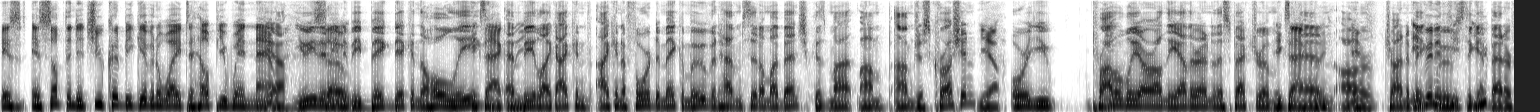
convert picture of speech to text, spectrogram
is is something that you could be giving away to help you win now. Yeah, you either So- need to be big dick in the whole league Exactly. and be like, I can I can afford to make a move and have him sit on my bench because my I'm I'm just crushing. Yeah. Or you probably are on the other end of the spectrum Exactly. and are If- trying to make moves you- to get you- better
